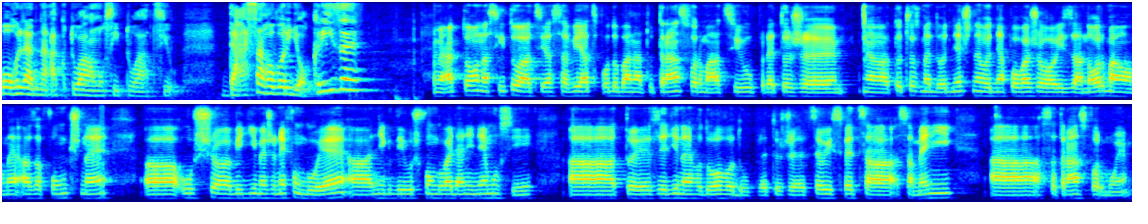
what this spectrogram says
pohľad na aktuálnu situáciu. Dá sa hovoriť o kríze? Aktuálna situácia sa viac podobá na tú transformáciu, pretože to, čo sme do dnešného dňa považovali za normálne a za funkčné, už vidíme, že nefunguje a nikdy už fungovať ani nemusí a to je z jediného dôvodu, pretože celý svet sa, sa mení a sa transformuje.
